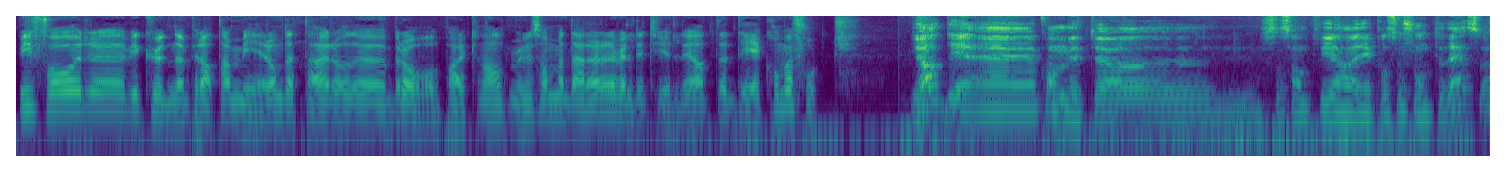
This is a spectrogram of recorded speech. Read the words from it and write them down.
Vi, får, eh, vi kunne prata mer om dette her og det- Bråvollparken og alt mulig sånn, men der er det veldig tydelig at det kommer fort. Ja, det kommer vi til å Så sant vi er i posisjon til det, så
